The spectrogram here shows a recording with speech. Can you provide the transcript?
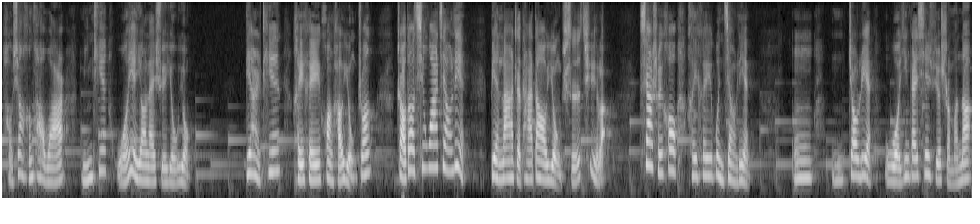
好像很好玩，明天我也要来学游泳。”第二天，嘿嘿换好泳装，找到青蛙教练，便拉着他到泳池去了。下水后，嘿嘿问教练：“嗯嗯，教练，我应该先学什么呢？”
